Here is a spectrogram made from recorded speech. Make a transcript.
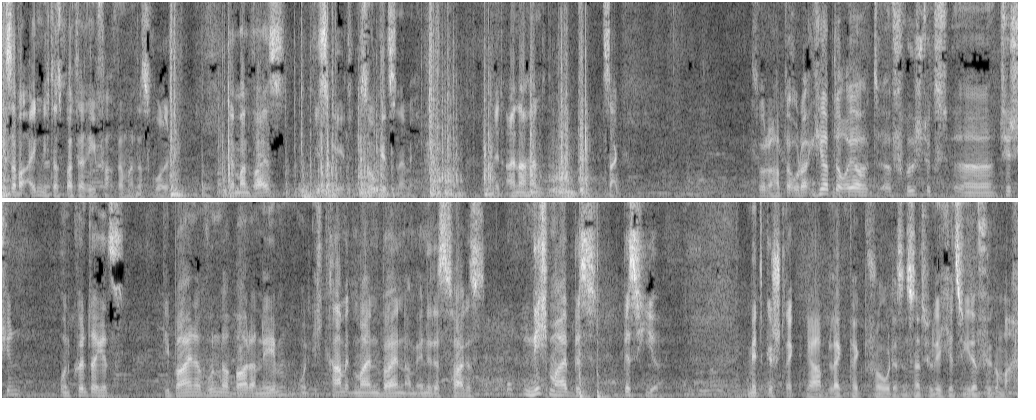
ist aber eigentlich das Batteriefach, wenn man das wollte. Wenn man weiß, wie es geht. So geht es nämlich. Mit einer Hand, zack. So, dann habt ihr, oder hier habt ihr euer äh, Frühstückstischchen äh, und könnt da jetzt die Beine wunderbar daneben. Und ich kam mit meinen Beinen am Ende des Tages nicht mal bis, bis hier mitgestreckt. Ja, Blackpack Pro, das ist natürlich jetzt wieder für gemacht.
